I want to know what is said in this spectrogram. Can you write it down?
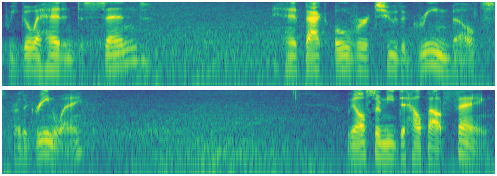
If we go ahead and descend and head back over to the green belt, or the greenway, we also need to help out Fang.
